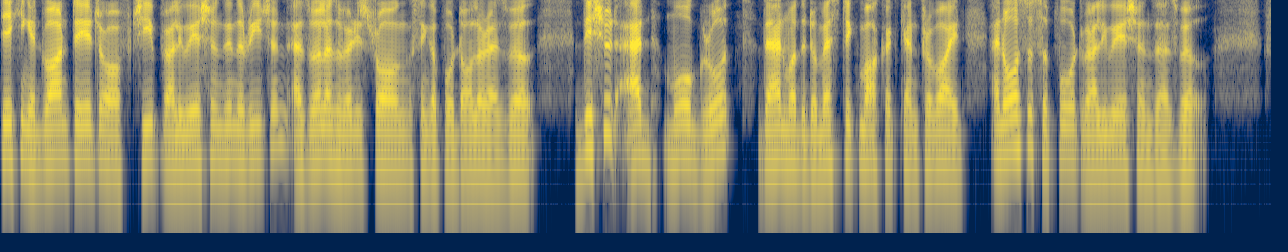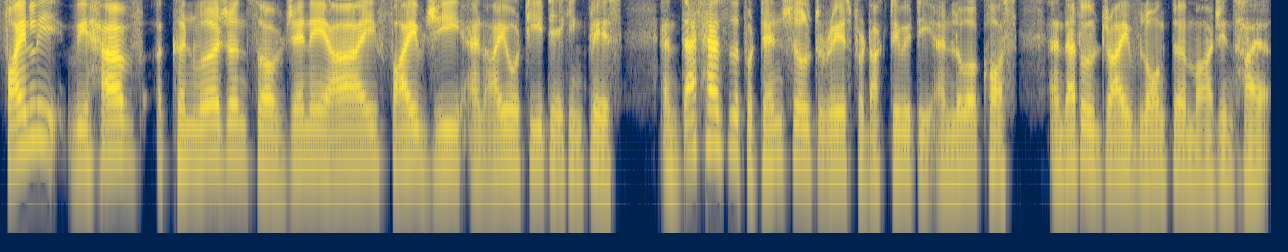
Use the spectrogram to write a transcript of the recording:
taking advantage of cheap valuations in the region as well as a very strong Singapore dollar as well. This should add more growth than what the domestic market can provide and also support valuations as well. Finally, we have a convergence of Gen AI, 5G, and IoT taking place. And that has the potential to raise productivity and lower costs, and that will drive long term margins higher.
